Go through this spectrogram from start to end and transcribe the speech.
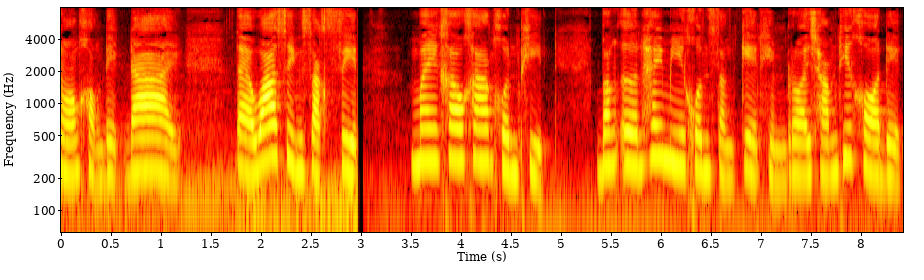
น้องของเด็กได้ แต่ว่าสิ่งศักดิ์สิทธิ์ไม่เข้าข้างคนผิด บังเอิญให้มีคนสังเกตเห็นรอยช้ำที่คอเด็ก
